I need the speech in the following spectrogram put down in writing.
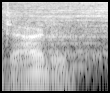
started.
